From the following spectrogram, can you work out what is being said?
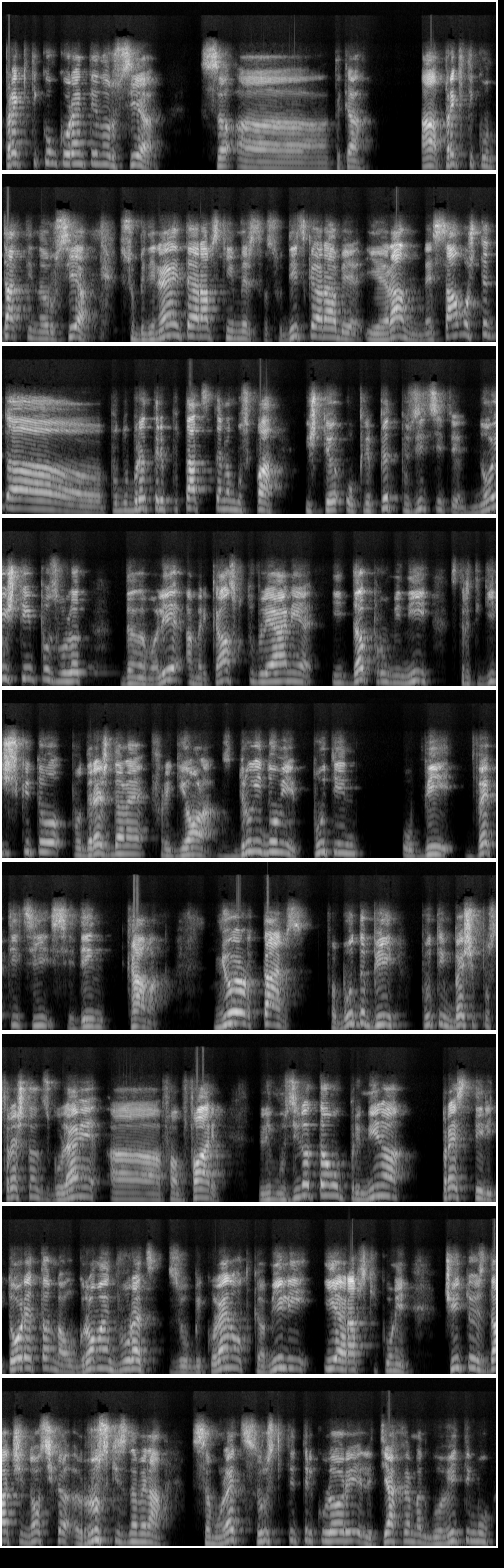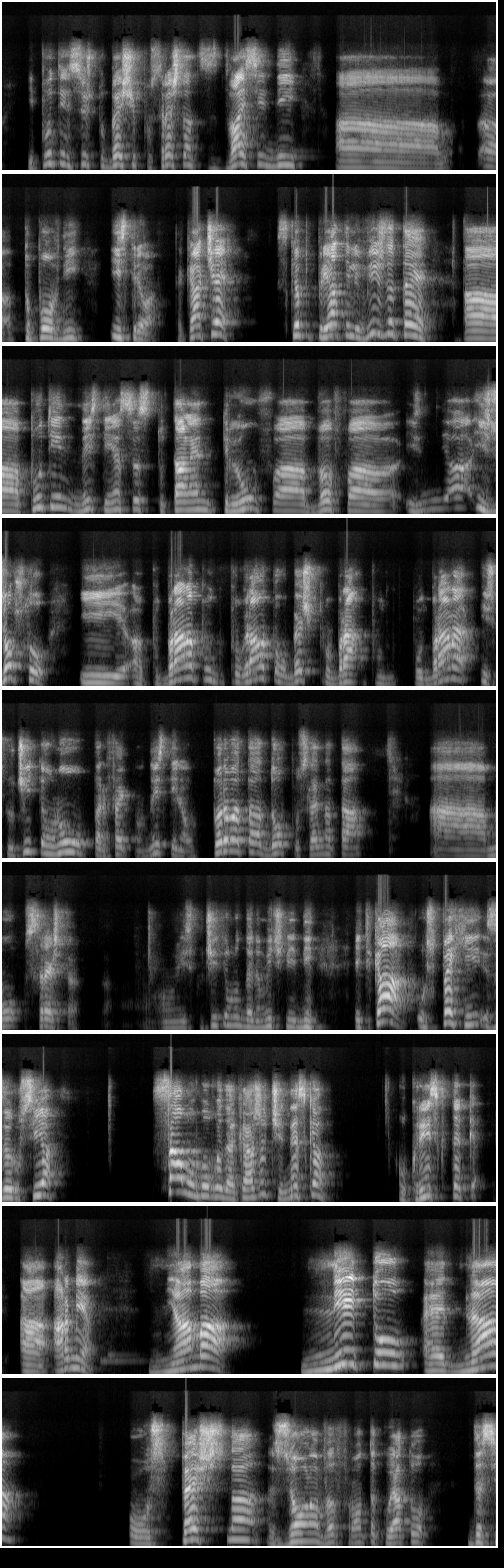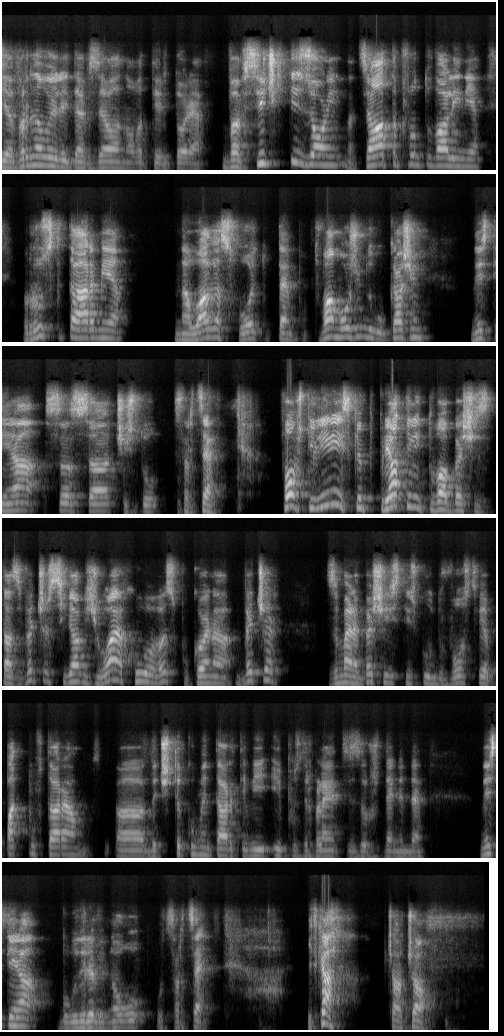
преките конкуренти на Русия са а, така, а, преките контакти на Русия с Обединените арабски емирства, Судитска Арабия и Иран не само ще да подобрят репутацията на Москва и ще укрепят позициите, но и ще им позволят да намали американското влияние и да промени стратегическото подреждане в региона. С други думи, Путин уби две птици с един камък. Нью Йорк Таймс в Абу Путин беше посрещнат с големи а, фанфари. Лимузината му премина през територията на огромен дворец, заобиколен от камили и арабски кони, чието издачи носиха руски знамена. Самолет с руските триколори летяха над главите му и Путин също беше посрещнат с 21 а, а, топовни изстрела. Така че, скъпи приятели, виждате а, Путин наистина с тотален триумф а, в а, из, а, изобщо и подбрана под програмата му беше подбрана, под, подбрана изключително перфектно. Наистина, от първата до последната а, му среща. Изключително динамични дни. И така, успехи за Русия. Само мога да кажа, че днеска украинската а, армия няма нито една успешна зона във фронта, която да си е върнала или да е взела нова територия. Във всичките зони на цялата фронтова линия руската армия налага своето темпо. Това можем да го кажем наистина с а, чисто сърце. В общи линии, скъпи приятели, това беше за тази вечер. Сега ви желая хубава, спокойна вечер. За мен беше истинско удоволствие. Пак повтарям да чета коментарите ви и поздравленията за рождения ден. Наистина, благодаря ви много от сърце. И така, чао, чао!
